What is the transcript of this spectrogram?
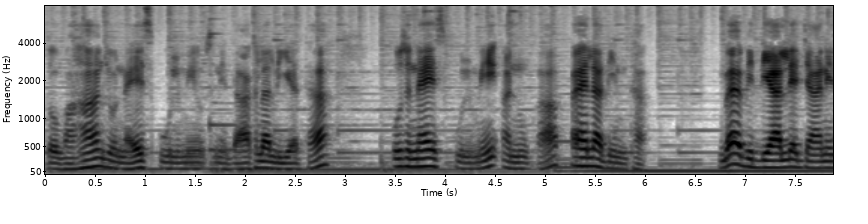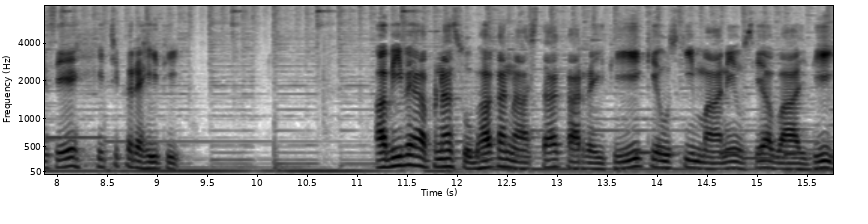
तो वहाँ जो नए स्कूल में उसने दाखला लिया था उस नए स्कूल में अनु का पहला दिन था। वह विद्यालय जाने से हिचक रही थी। अभी वह अपना सुबह का नाश्ता कर रही थी कि उसकी माँ ने उसे आवाज़ दी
